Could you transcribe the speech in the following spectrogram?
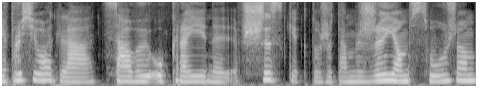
ja prosiła dla całej Ukrainy, wszystkie, którzy tam żyją, służą,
